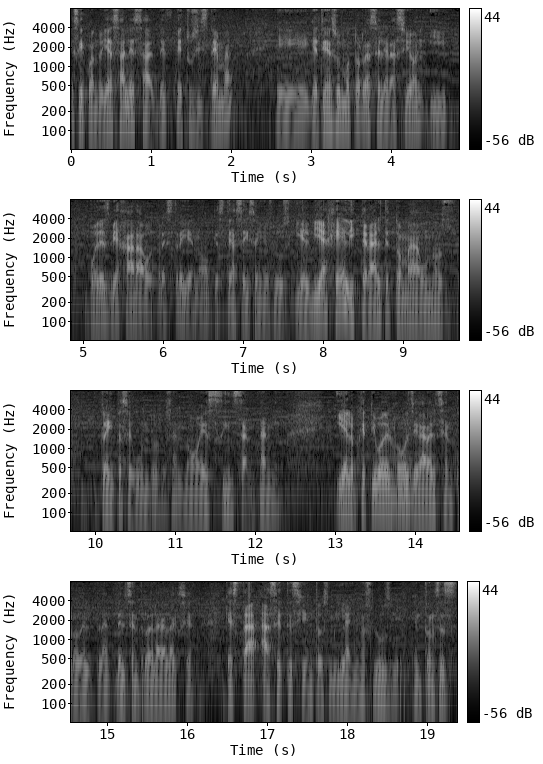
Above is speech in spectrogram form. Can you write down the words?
es que cuando ya sales a- de, de tu sistema, eh, ya tienes un motor de aceleración y puedes viajar a otra estrella, ¿no? Que esté a 6 años luz. Y el viaje literal te toma unos 30 segundos, o sea, no es instantáneo. Y el objetivo del juego es llegar al centro del, plan, del centro de la galaxia, que está a 700 mil años luz, güey. Entonces,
